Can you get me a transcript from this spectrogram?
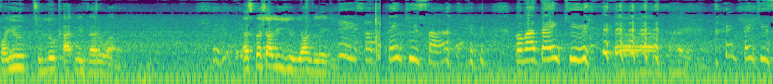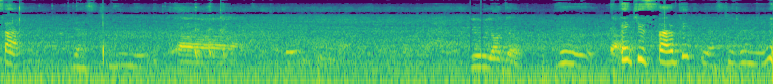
for you to look at me very well. Especially you, young lady. Hey, sir. Thank you, sir. Baba, thank you. Uh, thank you, sir. Yes. uh, you, young girl. Yeah. Thank you, sir. Thank you. Choosing me.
